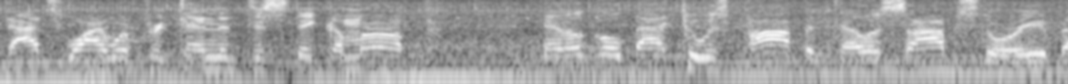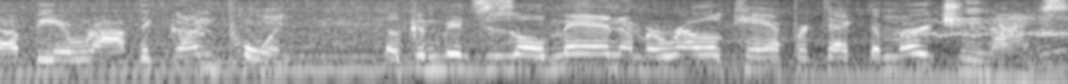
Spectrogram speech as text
That's why we're pretending to stick him up. Then he'll go back to his pop and tell a sob story about being robbed at gunpoint. He'll convince his old man that Morello can't protect the merchandise.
